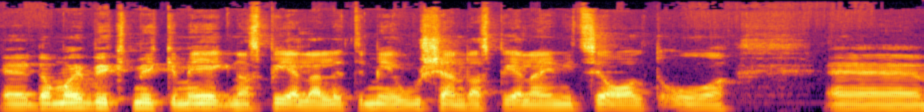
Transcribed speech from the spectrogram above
eh, de har ju byggt mycket med egna spelare, lite mer okända spelare initialt och eh,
